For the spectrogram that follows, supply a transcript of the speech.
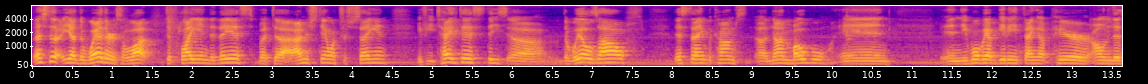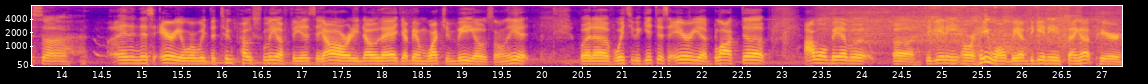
let's look, yeah the weather is a lot to play into this, but uh, I understand what you're saying. If you take this these uh, the wheels off, this thing becomes uh, non-mobile and and you won't be able to get anything up here on this uh, in this area where with the two post lift is. They already know that. Y'all been watching videos on it. But uh, once we get this area blocked up, I won't be able uh, to get any, or he won't be able to get anything up here.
